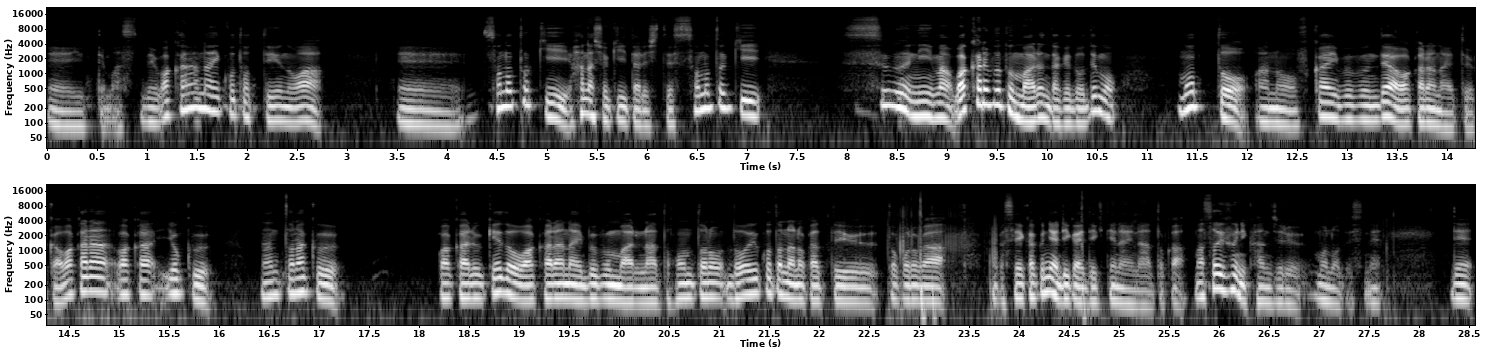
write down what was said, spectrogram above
えー、言ってます。で分からないことっていうのはえー、その時話を聞いたりしてその時すぐにまあ分かる部分もあるんだけどでももっとあの深い部分では分からないというか分から分かよくなんとなく分かるけど分からない部分もあるなと本当のどういうことなのかっていうところがなんか正確には理解できてないなとか、まあ、そういうふうに感じるものですね。で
